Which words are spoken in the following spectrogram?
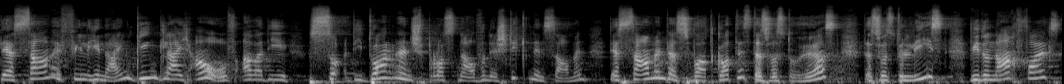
der Same fiel hinein, ging gleich auf, aber die, die Dornen sprossen auf und erstickten den Samen. Der Samen, das Wort Gottes, das, was du hörst, das, was du liest, wie du nachfolgst.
